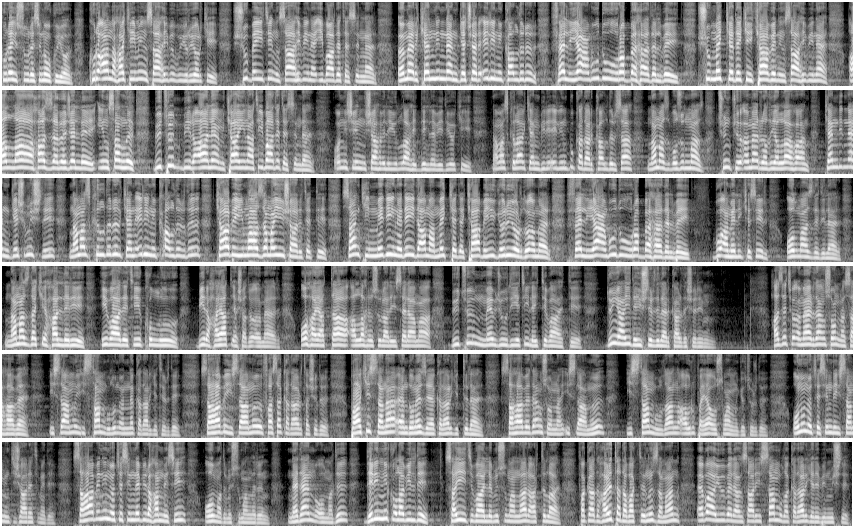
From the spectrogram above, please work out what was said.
Kureyş suresini okuyor. Kur'an hakimin sahibi buyuruyor ki şu beytin sahibine ibadet etsinler. Ömer kendinden geçer elini kaldırır. Fel ya'budu rabbe hadel beyt. Şu Mekke'deki Kabe'nin sahibine Allah Azze ve Celle insanlık bütün bir alem kainat ibadet etsin der. Onun için Şah Veliyullah Dihlevi diyor ki Namaz kılarken biri elin bu kadar kaldırsa namaz bozulmaz. Çünkü Ömer radıyallahu an kendinden geçmişti. Namaz kıldırırken elini kaldırdı. Kabe'yi muazzamayı işaret etti. Sanki Medine'deydi ama Mekke'de Kabe'yi görüyordu Ömer. Fel ya'budu rabbe hadel beyt. Bu ameli kesir olmaz dediler. Namazdaki halleri, ibadeti, kulluğu, bir hayat yaşadı Ömer. O hayatta Allah Resulü Aleyhisselam'a bütün mevcudiyetiyle ittiba etti. Dünyayı değiştirdiler kardeşlerim. Hazreti Ömer'den sonra sahabe İslam'ı İstanbul'un önüne kadar getirdi. Sahabe İslam'ı Fas'a kadar taşıdı. Pakistan'a, Endonezya'ya kadar gittiler. Sahabeden sonra İslam'ı İstanbul'dan Avrupa'ya Osmanlı götürdü. Onun ötesinde İslam intişar etmedi. Sahabenin ötesinde bir hamlesi olmadı Müslümanların. Neden olmadı? Derinlik olabildi. Sayı itibariyle Müslümanlar arttılar. Fakat haritada baktığınız zaman Ebu Ayyub el Ansari İstanbul'a kadar gelebilmişti.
